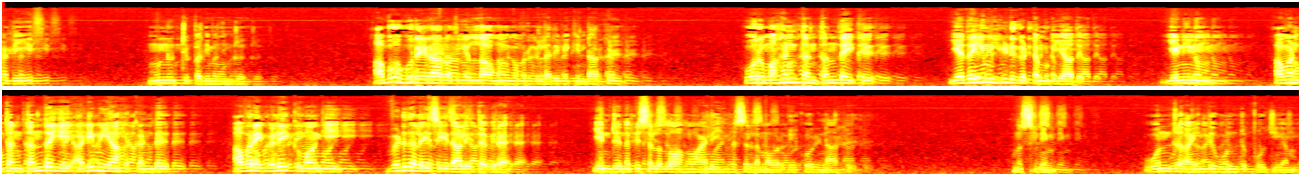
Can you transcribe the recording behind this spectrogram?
ஹதீஸ் முன்னூற்றி பதிமூன்று. அபு ஹுரேரா ரதியுல்லாஹும் அவர்கள் அறிவிக்கின்றார்கள் ஒரு மகன் தன் தந்தைக்கு எதையும் ஈடுகட்ட முடியாது. எனினும் அவன் தன் தந்தையை அடிமையாக கண்டு அவரை விலைக்கு வாங்கி விடுதலை செய்தாலே தவிர என்று நபி சொல்லாஹு அலி வசல்லம் அவர்கள் கூறினார்கள். முஸ்லிம் ஒன்று ஐந்து ஒன்று பூஜ்ஜியம்.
